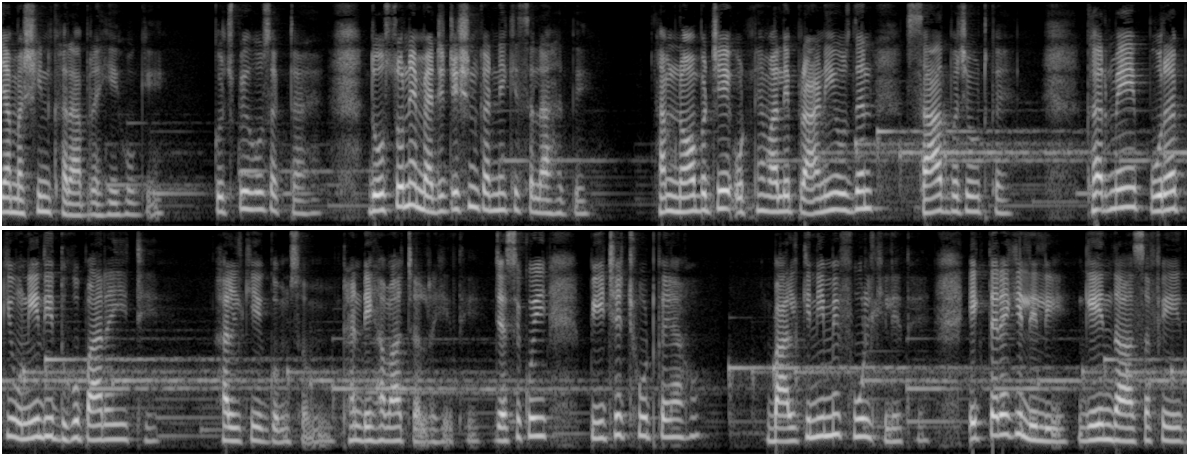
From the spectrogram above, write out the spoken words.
या मशीन ख़राब रही होगी। कुछ भी हो सकता है। दोस्तों ने मेडिटेशन करने की सलाह दी। हम नौ बजे उठने वाले प्राणी उस दिन सात बजे उठ गए। घर में पूरब की उनीदी धूप आ रही थी। हल्की गुमसुम, ठंडी हवा चल रही थी, जैसे कोई पीछे छूट गया हो। बालकनी में फूल खिले थे। एक तरह की लिली, गेंदा, सफ़ेद,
